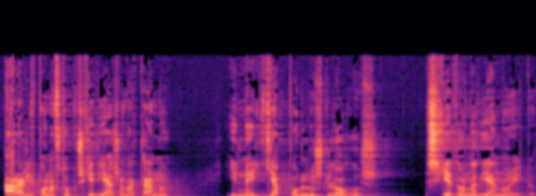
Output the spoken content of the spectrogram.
Άρα λοιπόν αυτό που σχεδιάζω να κάνω είναι για πολλούς λόγους σχεδόν αδιανόητο.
